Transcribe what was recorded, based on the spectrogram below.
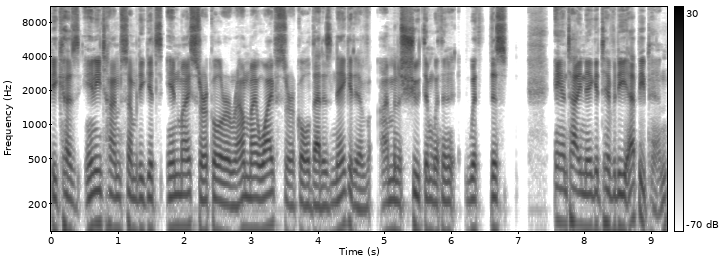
because anytime somebody gets in my circle or around my wife's circle that is negative, I'm going to shoot them with, an, with this anti negativity EpiPen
